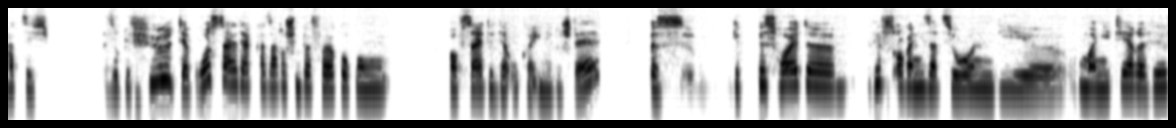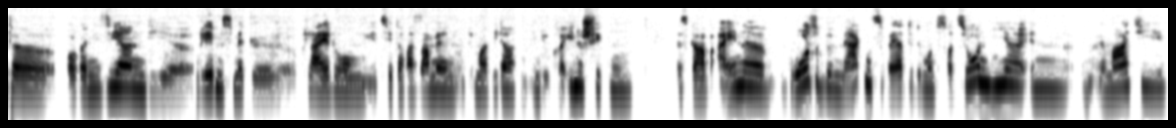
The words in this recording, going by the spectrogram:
hat sich so gefühlt der Großteil der kasachischen Bevölkerung auf Seite der Ukraine gestellt. Es gibt bis heute Hilfsorganisationen, die humanitäre Hilfe organisieren, die Lebensmittel, Kleidung etc. sammeln und immer wieder in die Ukraine schicken. Es gab eine große bemerkenswerte Demonstration hier in, in Almaty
